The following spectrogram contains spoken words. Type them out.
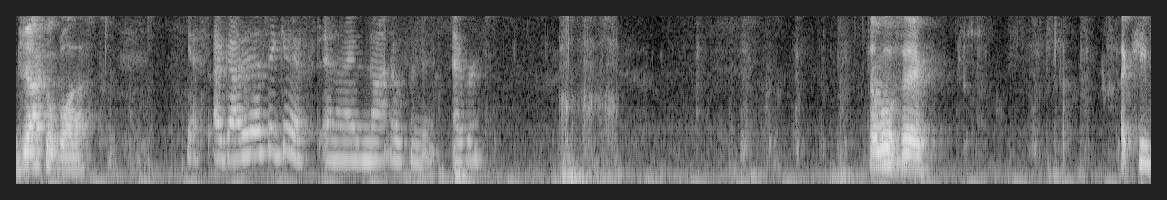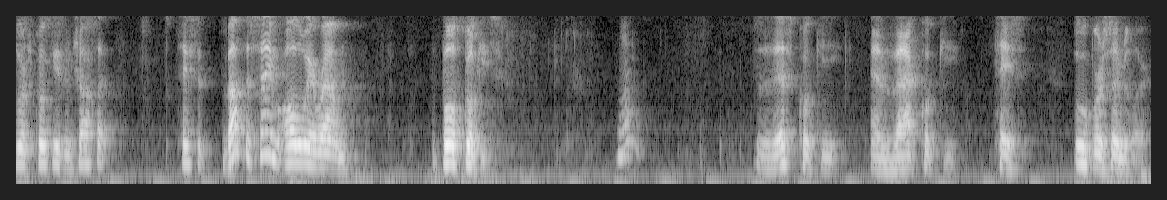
Jack-O Blast. Yes, I got it as a gift, and I have not opened it ever. I will say, at Keebler's Cookies and Chocolate, tastes about the same all the way around. Both cookies. What? This cookie and that cookie tastes uber similar.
